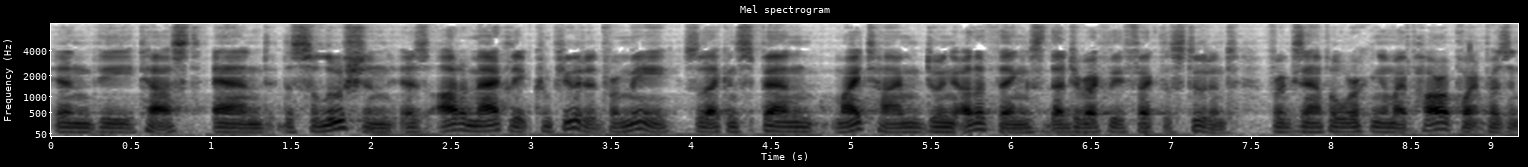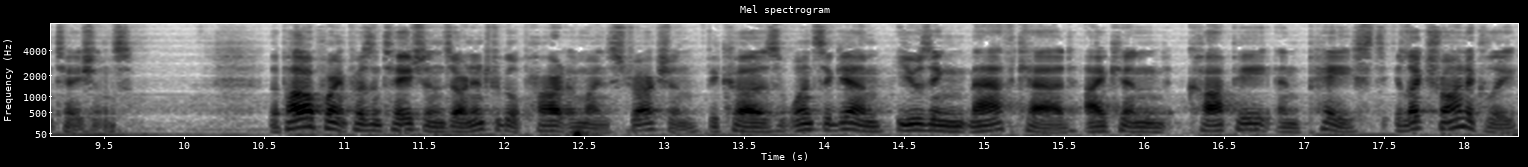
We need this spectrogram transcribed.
in the test, and the solution is automatically computed for me so that I can spend my time doing other things that directly affect the student. For example, working on my PowerPoint presentations. The PowerPoint presentations are an integral part of my instruction because, once again, using MathCAD, I can copy and paste electronically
